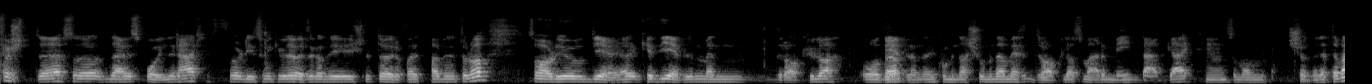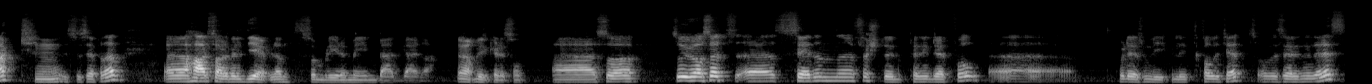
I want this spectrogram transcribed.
første Så det er jo spoiler her. For de som ikke vil høre, så kan de slutte å høre for et par minutter nå. Så har du jo djevel, ikke djevelen, men Dracula og djevelen. En kombinasjon. Men det er mer Dracula som er the main bad guy, Mm. som man skjønner etter hvert. Mm. Hvis du ser på den. Uh, her så er det vel djevelen som blir the main bad guy, da. Ja. Virker det sånn. Uh, så, så uansett, eh, se den eh, første Penny Dreadful. eh, for dere som liker litt kvalitet over seriene deres.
